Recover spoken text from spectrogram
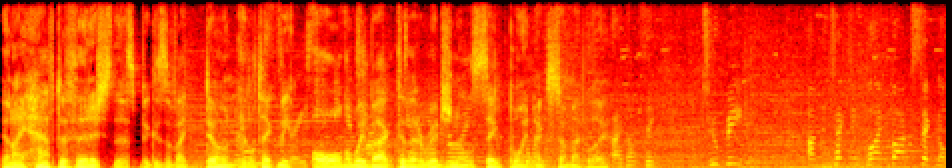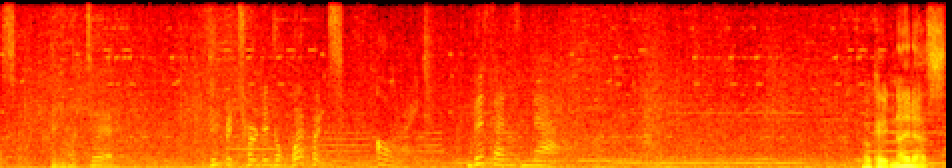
And I have to finish this because if I don't, it'll take me all the way back to that original save point next time I play. I don't think. 2B! I'm detecting black box signals. They aren't dead. They've been turned into weapons. All right. This ends now. Okay, 9S.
